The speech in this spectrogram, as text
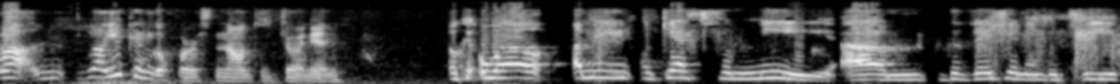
Well, well, you can go first, and I'll just join in. Okay. Well, I mean, I guess for me, um, the vision and the dream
